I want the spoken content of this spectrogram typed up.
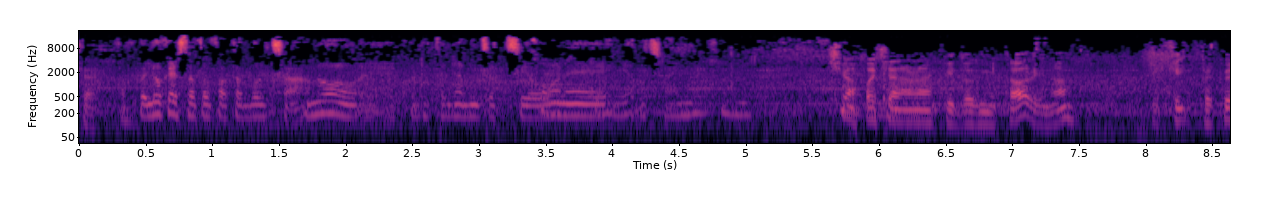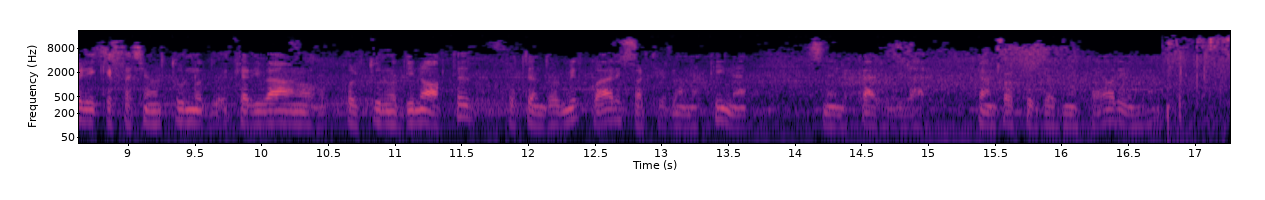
Certo. Quello che è stato fatto a Bolzano e con l'italianizzazione certo. e via dicendo. Sì, ma poi c'erano anche i dormitori, no? Perché per quelli che facevano il turno, che arrivavano col turno di notte, potevano dormire qua e ripartire la mattina nelle case di là. C'erano proprio i dormitori. No?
